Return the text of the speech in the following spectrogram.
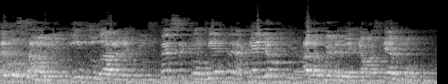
Es un sabio, indudablemente usted se convierte en aquello a lo que le dedica más tiempo.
